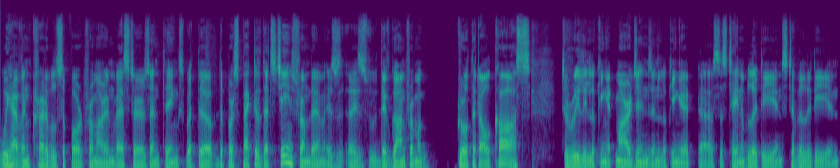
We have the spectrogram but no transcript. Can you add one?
we have incredible support from our investors and things, but the the perspective that's changed from them is is they've gone from a growth at all costs to really looking at margins and looking at uh, sustainability and stability and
